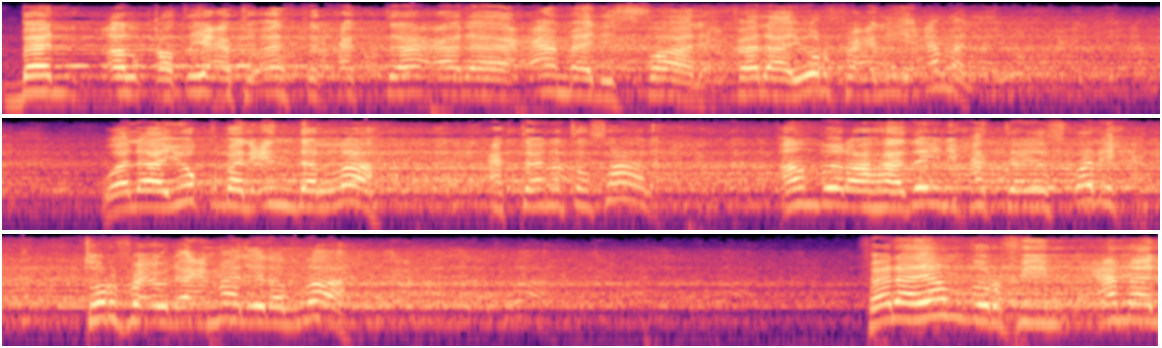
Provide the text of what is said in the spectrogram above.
بل القطيعة تؤثر حتى على عمل الصالح فلا يرفع لي عمل. ولا يقبل عند الله حتى نتصالح. أنظر هذين حتى يصطلحا ترفع الأعمال إلى الله. فلا ينظر في عمل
